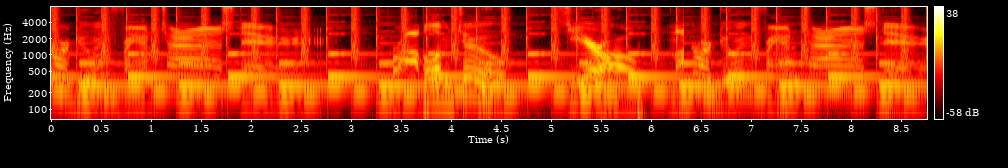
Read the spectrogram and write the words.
You're doing fantastic. Problem two. Zero. Ma- You're doing fantastic.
